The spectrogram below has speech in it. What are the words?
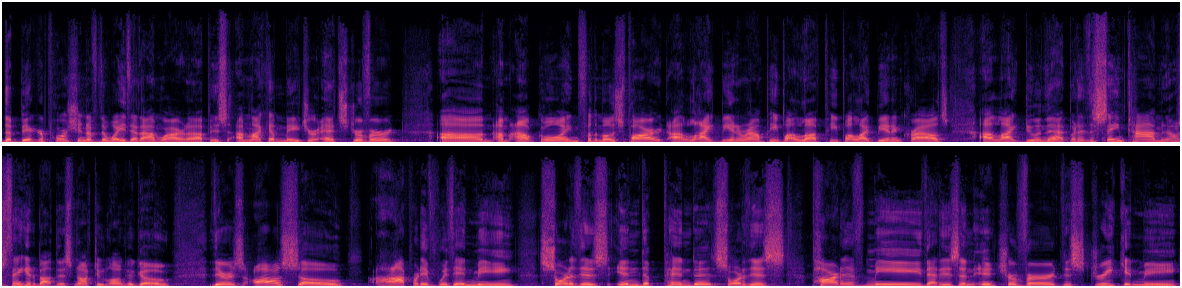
the bigger portion of the way that I'm wired up is I'm like a major extrovert. Um, I'm outgoing for the most part. I like being around people. I love people. I like being in crowds. I like doing that. But at the same time, and I was thinking about this not too long ago, there's also operative within me sort of this independent, sort of this part of me that is an introvert, this streak in me.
